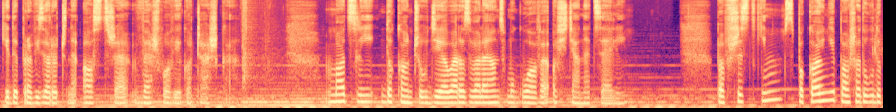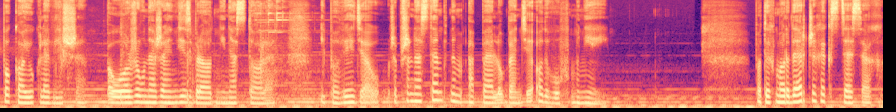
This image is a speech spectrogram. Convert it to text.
kiedy prowizoryczne ostrze weszło w jego czaszkę. Mocli dokończył dzieła, rozwalając mu głowę o ścianę celi. Po wszystkim spokojnie poszedł do pokoju klawiszy, położył narzędzie zbrodni na stole i powiedział, że przy następnym apelu będzie o dwóch mniej. Po tych morderczych ekscesach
